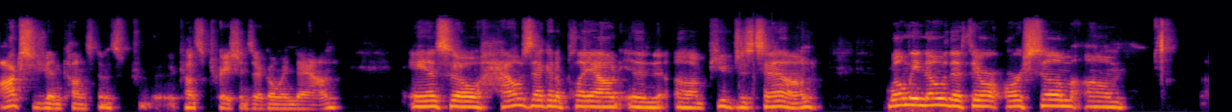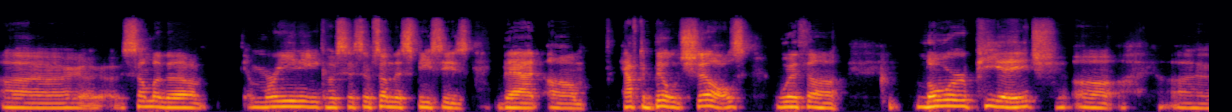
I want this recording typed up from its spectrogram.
oxygen concentrations are going down. And so how's that going to play out in um, Puget Sound? Well, we know that there are some, um, uh, some of the marine ecosystems, some of the species that um, have to build shells with a lower pH, uh, uh,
